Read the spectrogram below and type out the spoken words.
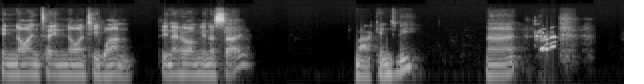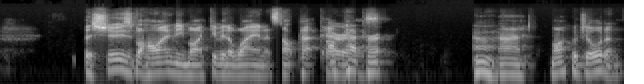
in 1991. Do you know who I'm going to say? Mark Ensby. No. The shoes behind me might give it away, and it's not Pat Oh, Pat Per- oh, no, Michael Jordan.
